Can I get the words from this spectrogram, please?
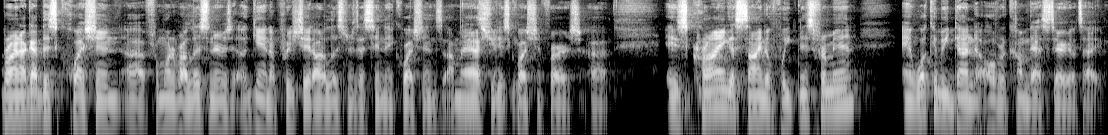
Brian, I got this question uh, from one of our listeners. Again, appreciate all the listeners that send in questions. I'm going to ask you this question first. Uh, is crying a sign of weakness for men? And what can be done to overcome that stereotype?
